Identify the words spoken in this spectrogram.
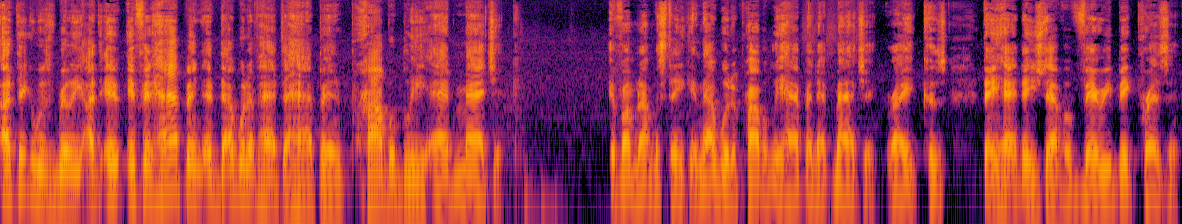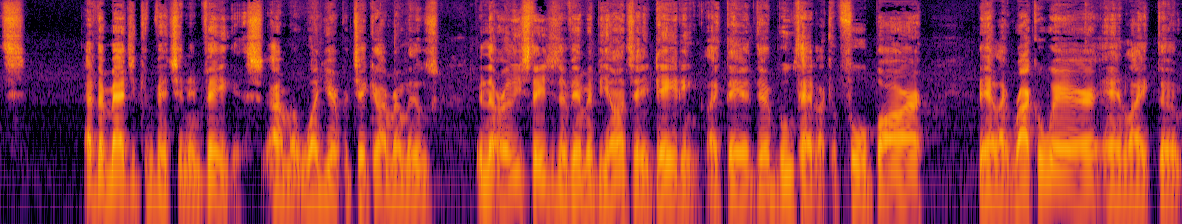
I think it was really. If it happened, that would have had to happen probably at Magic, if I'm not mistaken. That would have probably happened at Magic, right? Because they had they used to have a very big presence at the Magic convention in Vegas. Um, one year in particular, I remember it was in the early stages of him and Beyonce dating. Like their their booth had like a full bar. They had like Rocawear and like the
